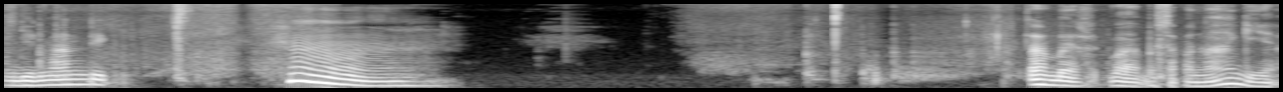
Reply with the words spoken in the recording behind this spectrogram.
mandi mandi. Hmm. Kita bahas, bahas apa lagi ya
